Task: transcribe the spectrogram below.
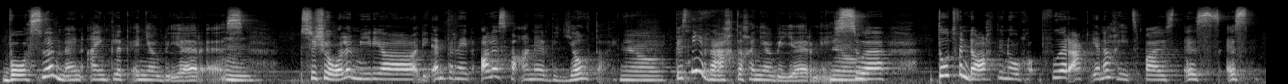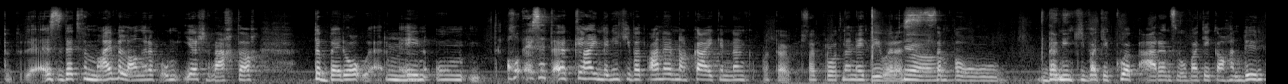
waar so min eintlik in jou beheer is, mm. sosiale media, die internet, alles verander die heeltyd. Ja. Dis nie regtig in jou beheer nie. Ja. So tot vandag toe nog voor ek enigiets post is is is dit vir my belangrik om eers regtig te bid daaroor mm. en om al is dit 'n klein dingetjie wat ander na kyk en dink okay, sy praat nou net hieroor 'n Ja. simpel dingetjie wat jy koop elders of wat jy kan gaan doen.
